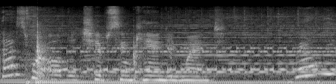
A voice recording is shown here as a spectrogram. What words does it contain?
That's where all the chips and candy went. Really?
